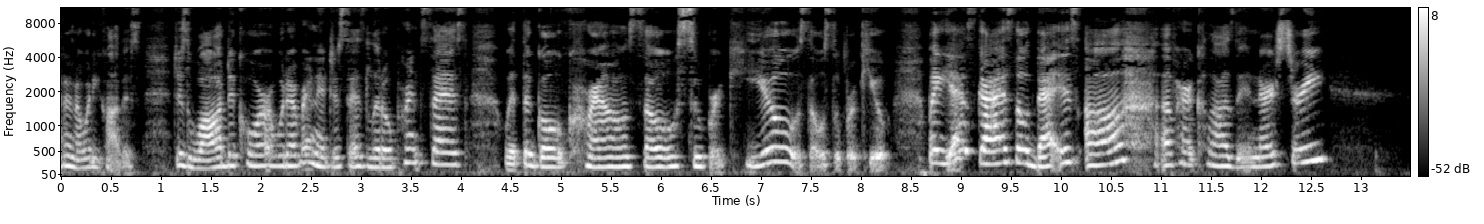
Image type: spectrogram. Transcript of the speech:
I don't know, what do you call this? Just wall decor or whatever. And it just says little princess with the gold crown. So super cute. So super cute. But yes, guys, so that is all of her closet nursery.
